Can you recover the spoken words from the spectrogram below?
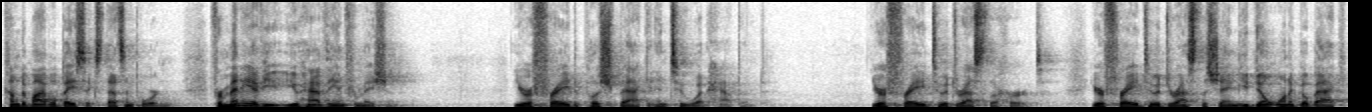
Come to Bible basics, that's important. For many of you, you have the information. You're afraid to push back into what happened. You're afraid to address the hurt. You're afraid to address the shame. You don't want to go back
